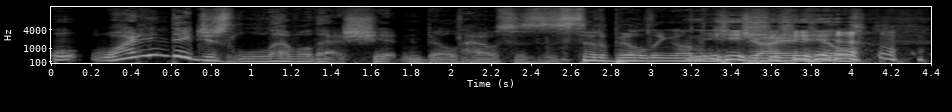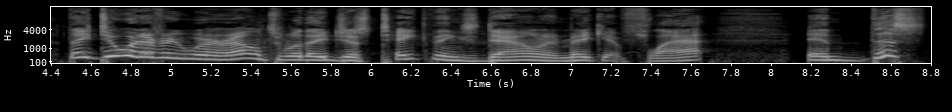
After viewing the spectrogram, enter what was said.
Why didn't they just level that shit and build houses instead of building on these giant Yeah. hills? They do it everywhere else where they just take things down and make it flat. And this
